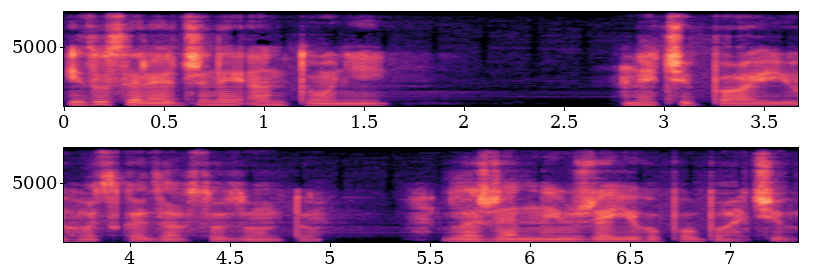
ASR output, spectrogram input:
і зосереджений Антоній. Не чіпай його, сказав Созонту. Блаженний вже його побачив.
